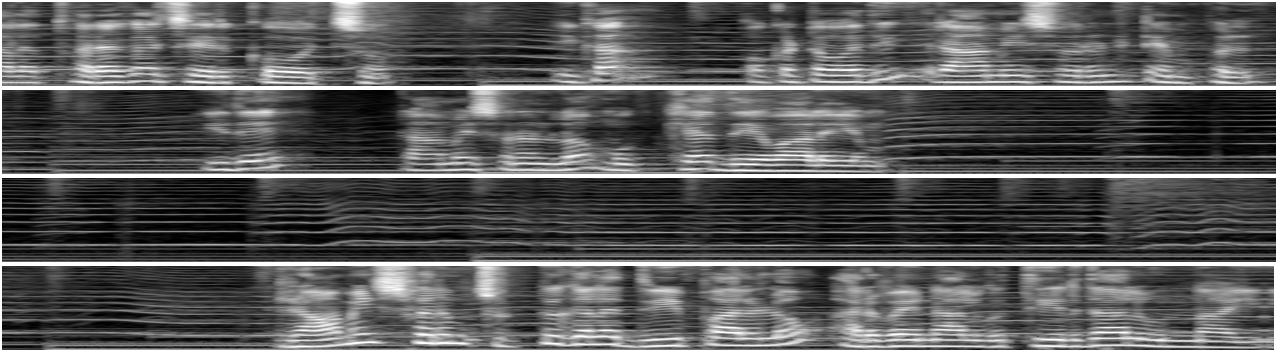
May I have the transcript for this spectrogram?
చాలా త్వరగా చేరుకోవచ్చు. ఇక ఒకటవది రామేశ్వరుని టెంపుల్. ఇదే రామేశ్వరంలో ముఖ్య దేవాలయం. రామేశ్వరం చుట్టుగల ద్వీపాలలో అరవై నాలుగు తీర్థాలు ఉన్నాయి.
